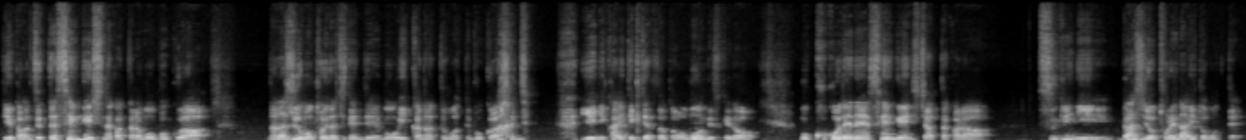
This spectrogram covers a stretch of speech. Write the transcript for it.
っていうか絶対宣言しなかったらもう僕は70問解いた時点でもういいかなって思って僕は 家に帰ってきてたと思うんですけど、もうここでね、宣言しちゃったから、次にラジオ撮れないと思って。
